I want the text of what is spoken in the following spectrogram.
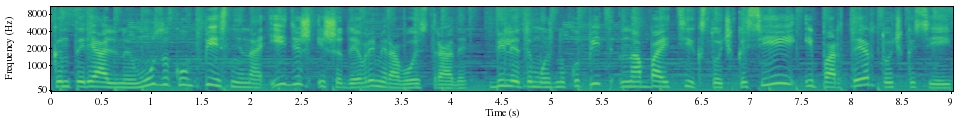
кантериальную музыку, песни на идиш и шедевры мировой эстрады. Билеты можно купить на bytix.ca и parter.ca.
